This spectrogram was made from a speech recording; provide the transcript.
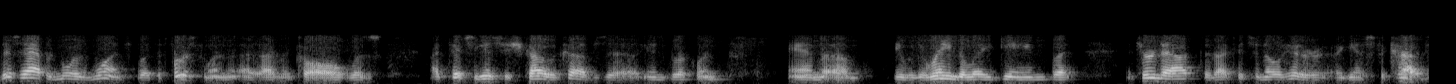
this happened more than once, but the first one I, I recall was I pitched against the Chicago Cubs uh, in Brooklyn, and um, it was a rain delayed game, but it turned out that I pitched a no hitter against the Cubs.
